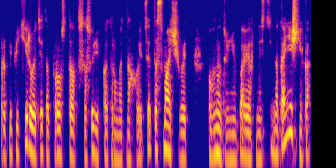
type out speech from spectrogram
пропипетировать это просто в сосуде, в котором это находится. Это смачивает внутреннюю поверхность наконечника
